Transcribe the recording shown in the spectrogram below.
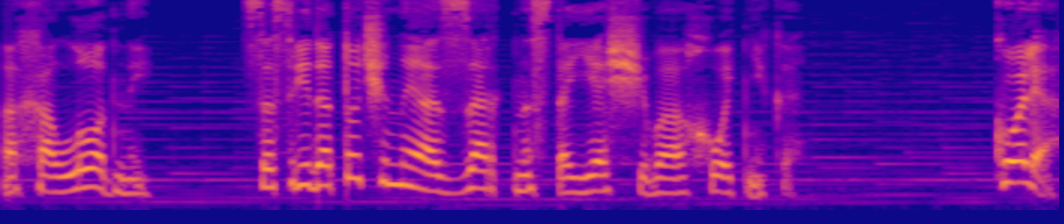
а холодный, сосредоточенный азарт настоящего охотника. «Коля!»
